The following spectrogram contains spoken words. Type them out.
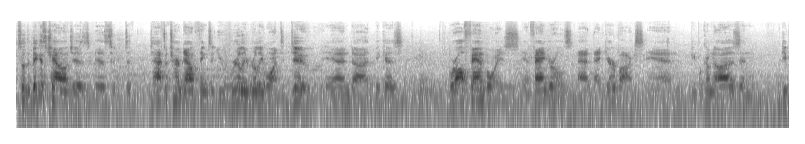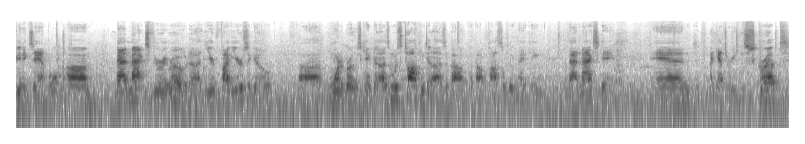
so the biggest challenge is, is to, to, to have to turn down things that you really, really want to do. And uh, because we're all fanboys and fangirls at, at Gearbox, and people come to us, and give you an example. Um, Mad Max Fury Road, uh, year, five years ago, uh, Warner Brothers came to us and was talking to us about, about possibly making the Mad Max game. And I got to read the script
